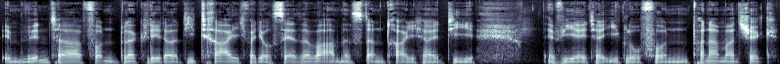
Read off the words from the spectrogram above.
im Winter von Blackleder. Die trage ich, weil die auch sehr, sehr warm ist. Dann trage ich halt die Aviator Iglo von Panama Jack.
